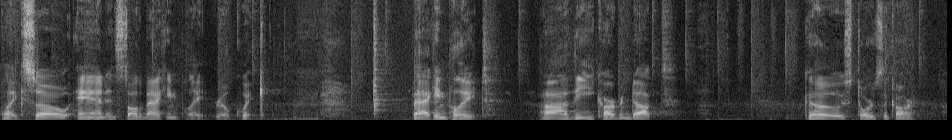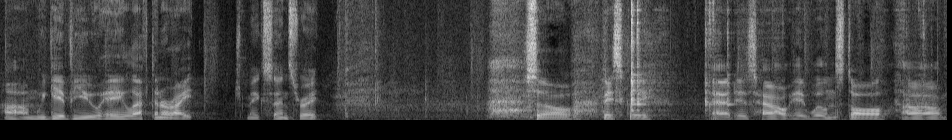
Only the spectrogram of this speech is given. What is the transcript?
like so and install the backing plate real quick. Backing plate, uh, the carbon duct goes towards the car. Um, we give you a left and a right, which makes sense, right? So basically that is how it will install. Um,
